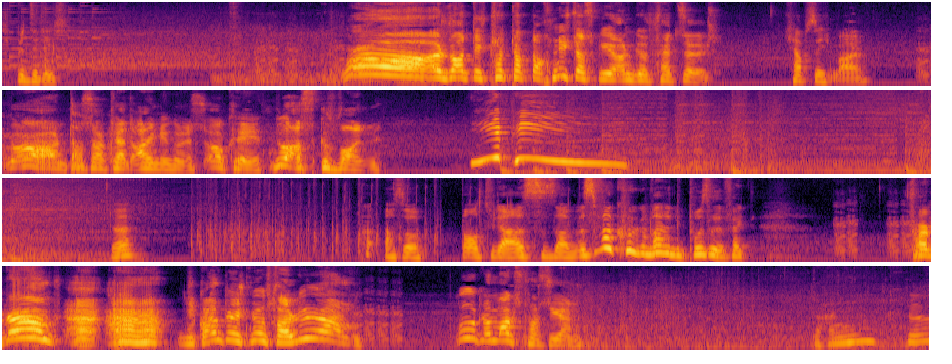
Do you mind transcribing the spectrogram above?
ich bitte dich. Oh, es hat dich TikTok doch nicht das Gehirn gefetzelt. Ich hab's nicht mal. Oh, das erklärt einiges. Okay, du hast gewonnen. Yippie! Hä? Achso, baut wieder alles zusammen. Das war cool gemacht mit dem Puzzle-Effekt. Verdammt! Äh, äh, die konnte ich nur verlieren. Gut, dann mag's passieren. Danke.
